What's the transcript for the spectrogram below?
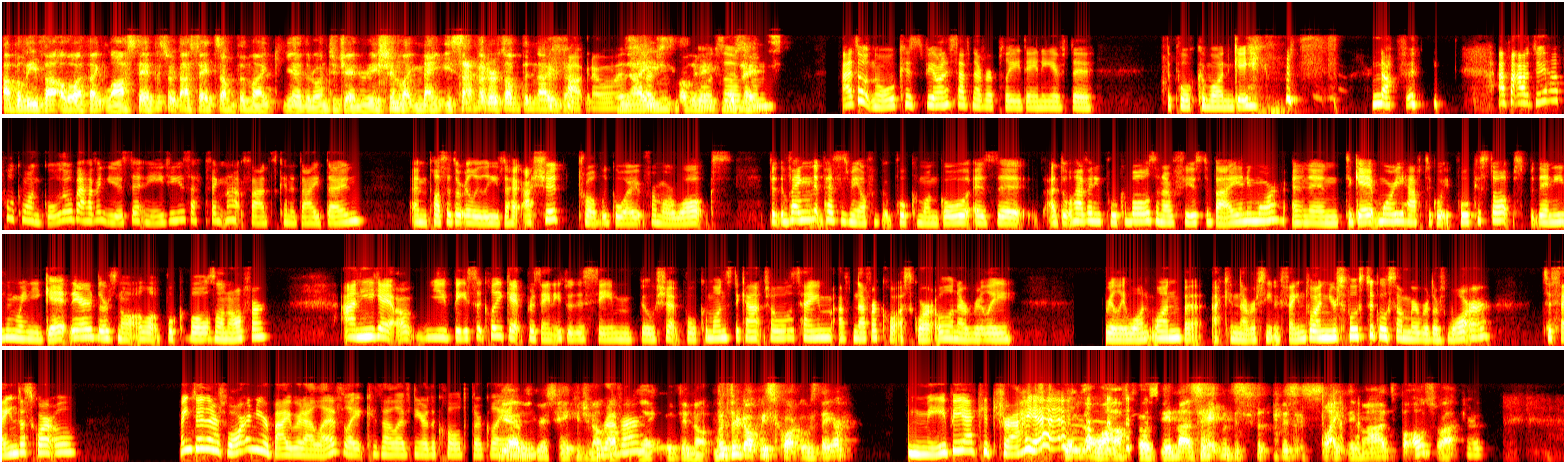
I believe that, although I think last episode I said something like, yeah, they're on to generation like 97 or something now. Fuck no, Nine probably makes no sense. I don't know, because to be honest, I've never played any of the the Pokemon games. Nothing. I, I do have Pokemon Go though, but I haven't used it in ages. I think that fad's kind of died down, and plus I don't really leave the house. I should probably go out for more walks. But the thing that pisses me off about Pokemon Go is that I don't have any Pokeballs and I refuse to buy anymore. And then to get more, you have to go to Pokestops. But then even when you get there, there's not a lot of Pokeballs on offer and you get uh, you basically get presented with the same bullshit Pokemons to catch all the time. I've never caught a Squirtle, and I really, really want one, but I can never seem to find one. You're supposed to go somewhere where there's water to find a Squirtle. Mind you, there's water nearby where I live, like because I live near the Calder Glen. yeah, I was going to say, could you not River? Would there not, would there not be Squirtles there? Maybe I could try it. to laugh while saying that sentence because it's slightly mad, but also accurate.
